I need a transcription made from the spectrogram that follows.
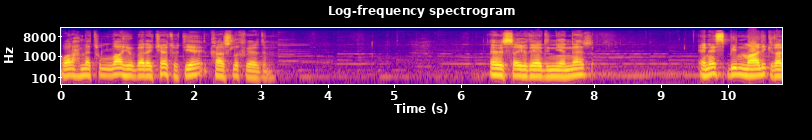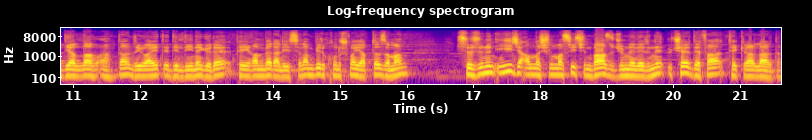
ve rahmetullahi ve berekatuh diye karşılık verdim. Evet saygıdeğer dinleyenler Enes bin Malik radıyallahu anh'dan rivayet edildiğine göre Peygamber aleyhisselam bir konuşma yaptığı zaman sözünün iyice anlaşılması için bazı cümlelerini üçer defa tekrarlardı.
